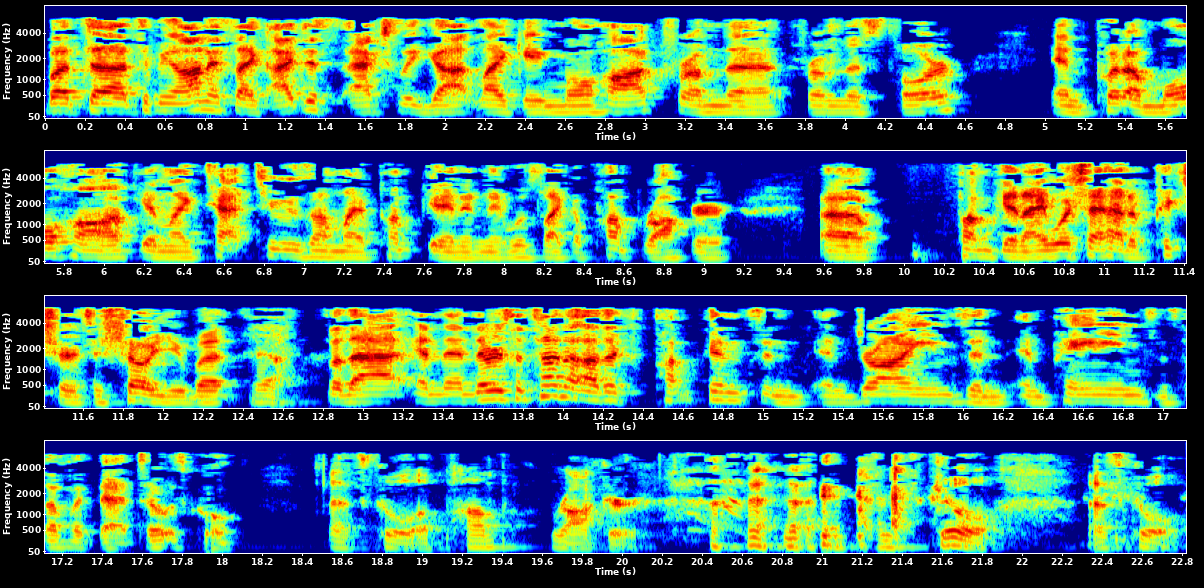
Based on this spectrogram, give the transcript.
But uh, to be honest, like I just actually got like a mohawk from the from the store and put a mohawk and like tattoos on my pumpkin and it was like a pump rocker uh, pumpkin. I wish I had a picture to show you, but yeah. for that. And then there's a ton of other pumpkins and, and drawings and, and paintings and stuff like that. So it was cool. That's cool. A pump rocker. That's cool. That's cool.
